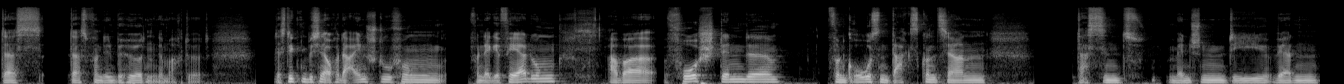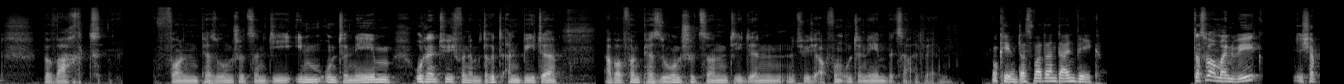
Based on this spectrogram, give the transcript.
dass das von den Behörden gemacht wird. Das liegt ein bisschen auch in der Einstufung von der Gefährdung, aber Vorstände von großen DAX-Konzernen, das sind Menschen, die werden bewacht von Personenschützern, die im Unternehmen oder natürlich von einem Drittanbieter, aber von Personenschützern, die dann natürlich auch vom Unternehmen bezahlt werden. Okay, und das war dann dein Weg? Das war mein Weg. Ich habe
